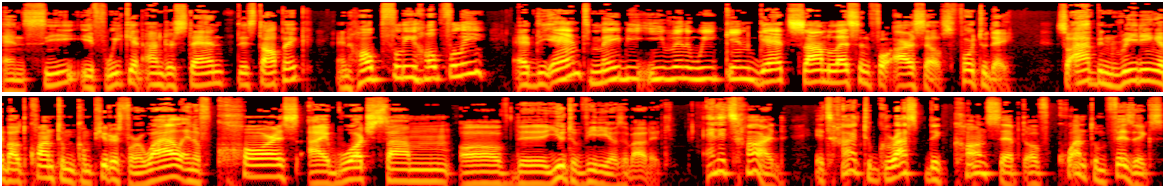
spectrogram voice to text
and see if we can understand this topic. And hopefully, hopefully, at the end, maybe even we can get some lesson for ourselves for today. So I've been reading about quantum computers for a while, and of course, I've watched some of the YouTube videos about it. And it's hard it's hard to grasp the concept of quantum physics,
